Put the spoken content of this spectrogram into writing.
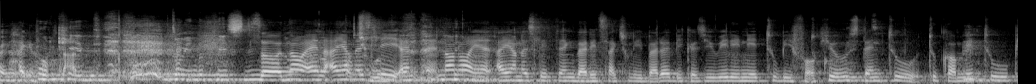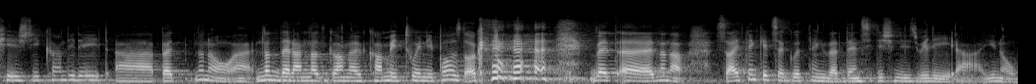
I a poor kid doing the PhD. So no, and I honestly, and, and no, no, I, I honestly think that it's actually better because you really need to be focused and to, to commit to PhD candidate. Uh, but no, no, uh, not that I'm not gonna commit to any postdoc, but uh, no, no. So I think it's a good thing that the institution is really, uh, you know,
